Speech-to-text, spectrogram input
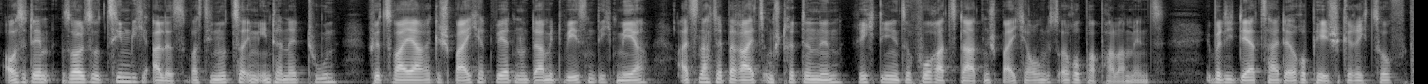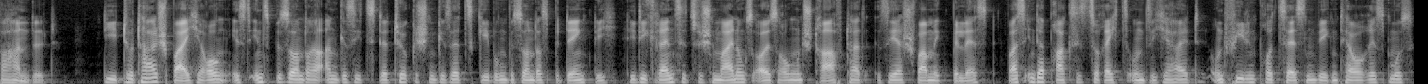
Außerdem soll so ziemlich alles, was die Nutzer im Internet tun, für zwei Jahre gespeichert werden und damit wesentlich mehr als nach der bereits umstrittenen Richtlinie zur Vorratsdatenspeicherung des Europaparlaments über die derzeit der Europäische Gerichtshof verhandelt. Die Totalspeicherung ist insbesondere angesichts der türkischen Gesetzgebung besonders bedenklich, die die Grenze zwischen Meinungsäußerung und Straftat sehr schwammig belässt, was in der Praxis zu Rechtsunsicherheit und vielen Prozessen wegen Terrorismus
